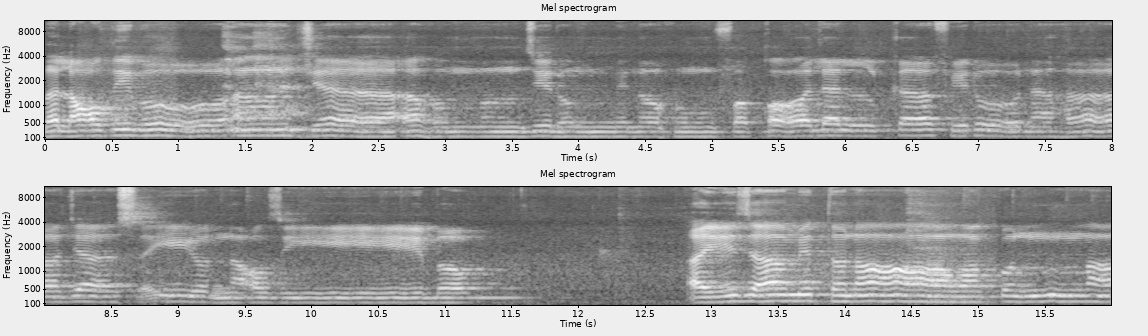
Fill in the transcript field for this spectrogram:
بل عظموا أن جاءهم منذر منهم فقال الكافرون هذا سيء عظيم. أئذا متنا وكنا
